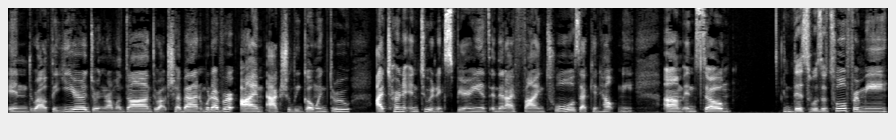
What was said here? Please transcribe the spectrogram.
in throughout the year, during Ramadan, throughout Shaban, whatever I'm actually going through, I turn it into an experience and then I find tools that can help me. Um, and so this was a tool for me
